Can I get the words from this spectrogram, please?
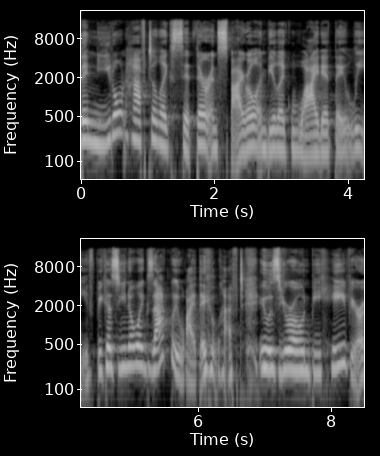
then you don't have to like sit there and spiral and be like, why did they leave? Because you know exactly why they left. It was your own behavior.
